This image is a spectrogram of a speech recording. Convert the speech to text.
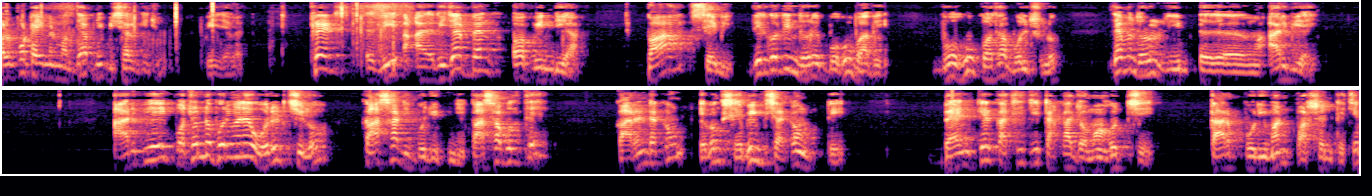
অল্প টাইমের মধ্যে আপনি বিশাল কিছু পেয়ে যাবেন। Friends Reserve Bank of India বা সেবি দীর্ঘদিন ধরে বহুভাবে বহু কথা বলছিল। যেমন ধরুন আরবিআই আরবিআই প্রচণ্ড পরিমাণে ওরিড ছিল। কাসা ডিপোজিট নিয়ে, কাসা বলতে কারেন্ট অ্যাকাউন্ট এবং সেভিংস অ্যাকাউন্টে ব্যাংকের কাছে যে টাকা জমা হচ্ছে, তার পরিমাণ পার্সেন্টেজে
